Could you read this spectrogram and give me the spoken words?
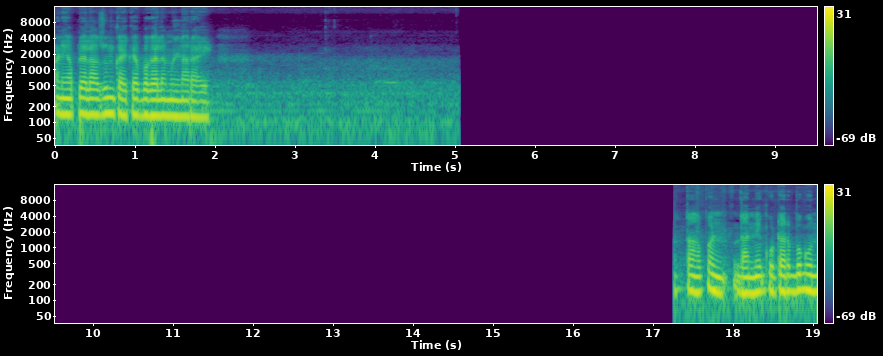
आणि आपल्याला अजून काय काय बघायला मिळणार आहे. आता आपण धान्य कोठार बघून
